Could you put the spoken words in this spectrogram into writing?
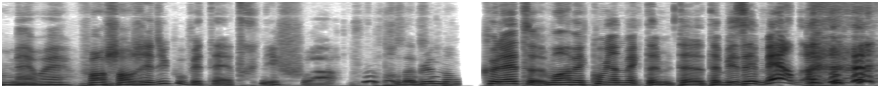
Mais ouais, faut en changer du coup peut-être, des fois. probablement. Colette, bon, avec combien de mecs t'as- t'as t'as baisé? Merde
